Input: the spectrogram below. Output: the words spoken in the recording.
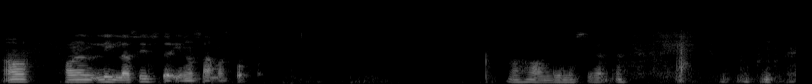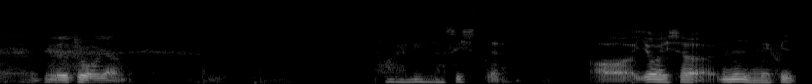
Ja, Har en lilla syster inom samma sport. jaha, det måste väl... Det är frågan. Har en lilla syster. Ja, jag är så ny med skid,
